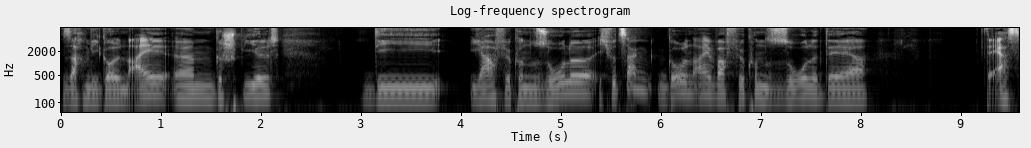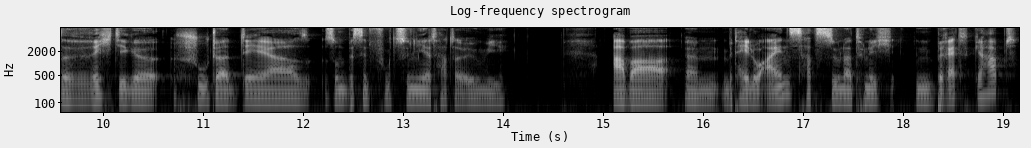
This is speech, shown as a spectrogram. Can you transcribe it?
Sachen wie GoldenEye ähm, gespielt, die ja, für Konsole, ich würde sagen, GoldenEye war für Konsole der, der erste richtige Shooter, der so ein bisschen funktioniert hatte irgendwie. Aber ähm, mit Halo 1 hattest du natürlich ein Brett gehabt,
